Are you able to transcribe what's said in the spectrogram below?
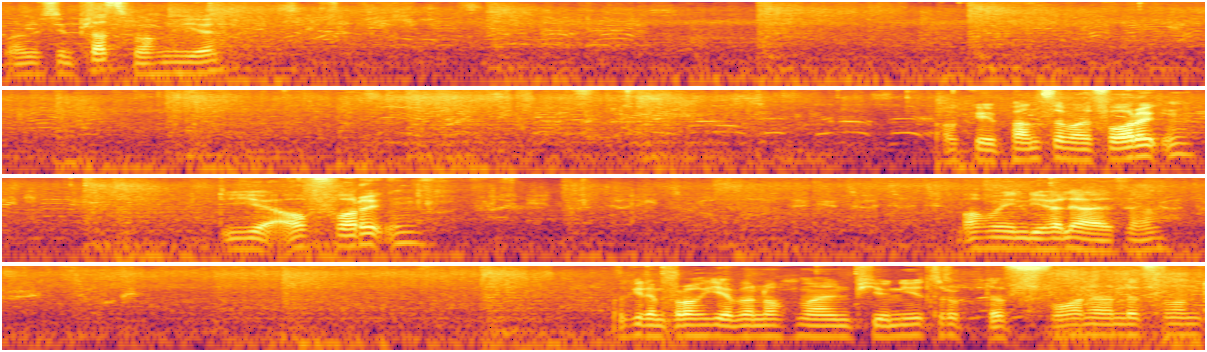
Mal ein bisschen Platz machen hier. Okay, Panzer mal vorrücken. Die hier auch vorrücken. Machen wir in die Hölle halt, ne? Okay, dann brauche ich aber noch mal einen Pioniertrupp da vorne an der Front.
